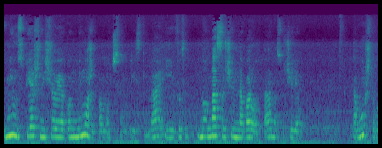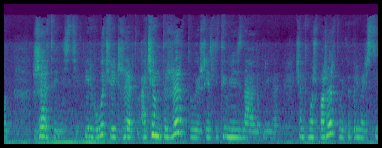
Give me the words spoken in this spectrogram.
неуспешный человек, он не может помочь своим близким, да, и но нас учили наоборот, да, нас учили тому, что вот жертвенности, в первую очередь жертвы. А чем ты жертвуешь, если ты, не знаю, например, чем ты можешь пожертвовать, например, если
